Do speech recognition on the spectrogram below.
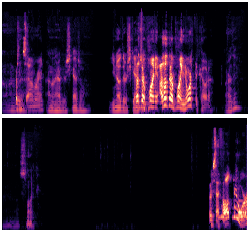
I don't, Doesn't sound right. I don't have their schedule. You know their schedule. thought they're playing. I thought they were playing North Dakota. Are they? Oh, Let's look. At least I thought they were.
